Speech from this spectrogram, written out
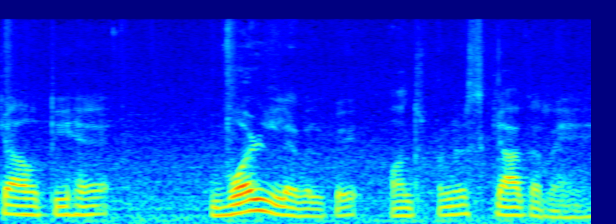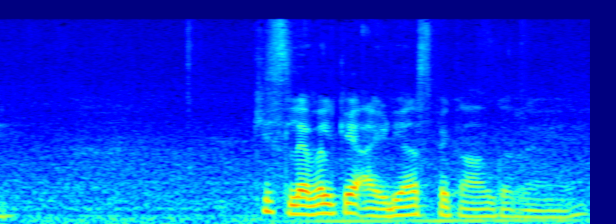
क्या होती है? वर्ल्ड लेवल पे ऑन्टरप्रनर्स क्या कर रहे हैं? किस लेवल के आइडियाज़ पे काम कर रहे हैं?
